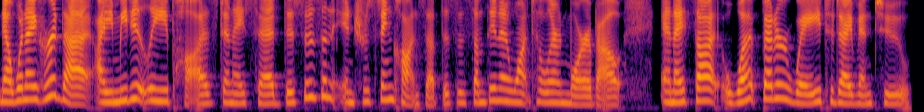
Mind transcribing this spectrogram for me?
Now, when I heard that, I immediately paused and I said, This is an interesting concept. This is something I want to learn more about. And I thought, what better way to dive into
